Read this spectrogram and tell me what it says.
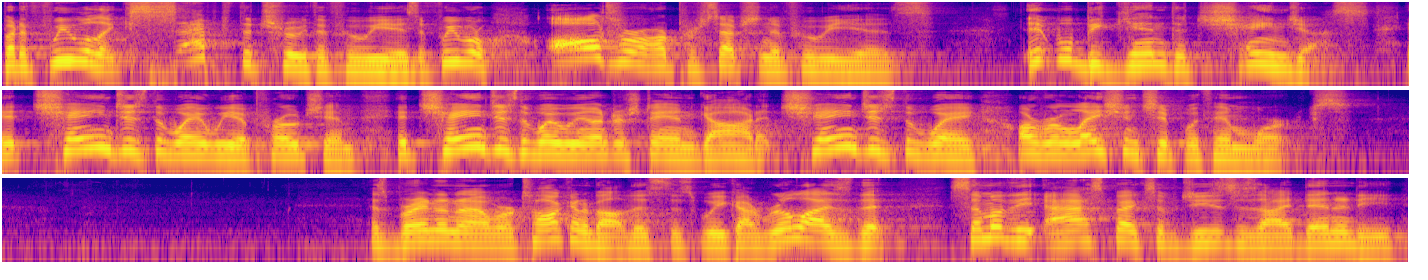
But if we will accept the truth of who he is, if we will alter our perception of who he is, it will begin to change us. It changes the way we approach Him, it changes the way we understand God, it changes the way our relationship with Him works. As Brandon and I were talking about this this week, I realized that some of the aspects of Jesus' identity,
